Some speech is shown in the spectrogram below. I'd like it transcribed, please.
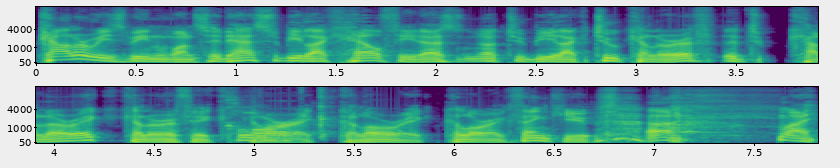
calories being one, so it has to be like healthy. It has not to be like too calorific, uh, caloric, calorific, caloric, caloric, caloric. Thank you. Uh, my,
